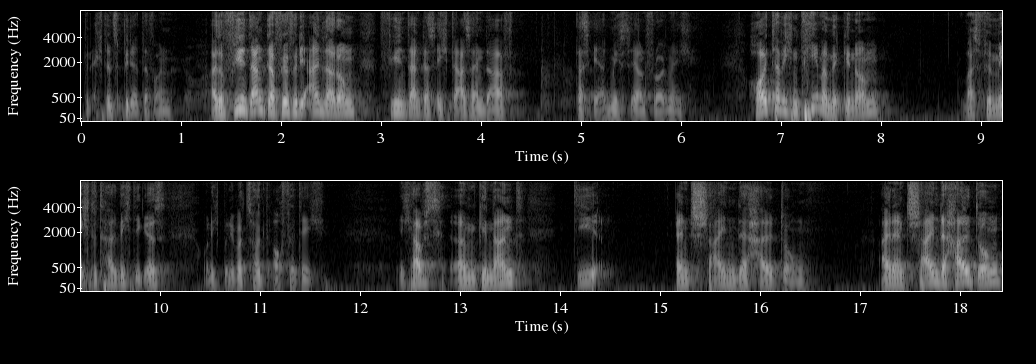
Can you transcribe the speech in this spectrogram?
bin echt inspiriert davon. Also vielen Dank dafür für die Einladung. Vielen Dank, dass ich da sein darf. Das ehrt mich sehr und freut mich. Heute habe ich ein Thema mitgenommen, was für mich total wichtig ist und ich bin überzeugt auch für dich. Ich habe es ähm, genannt, die entscheidende Haltung. Eine entscheidende Haltung,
